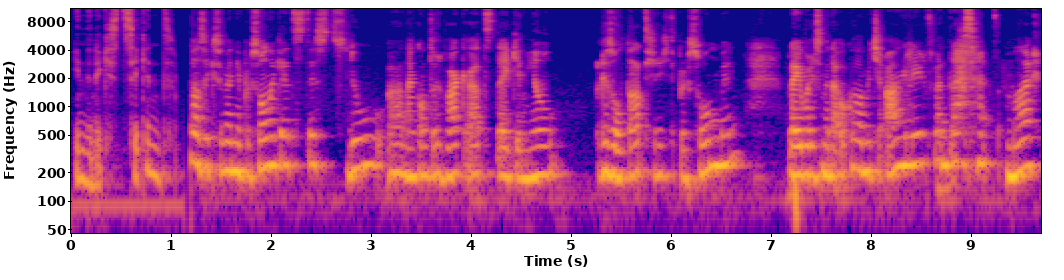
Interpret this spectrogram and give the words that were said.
in the next second. Als ik zo van die persoonlijkheidstests doe, uh, dan komt er vaak uit dat ik een heel resultaatgerichte persoon ben. Blijkbaar is me dat ook wel een beetje aangeleerd van Maar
